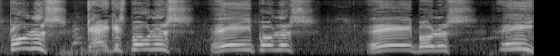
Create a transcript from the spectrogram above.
Polus, kijk eens Polus. Hey, Polus. Hey, Polus. Hé. Hey.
